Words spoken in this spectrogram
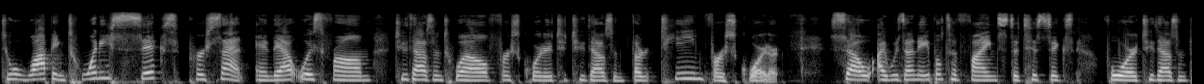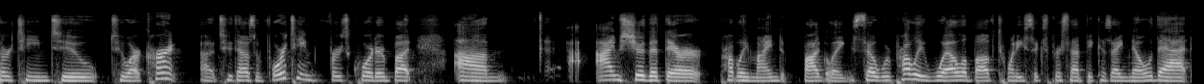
to a whopping 26%. And that was from 2012 first quarter to 2013 first quarter. So I was unable to find statistics for 2013 to, to our current uh, 2014 first quarter, but um, I'm sure that they're probably mind boggling. So we're probably well above 26% because I know that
